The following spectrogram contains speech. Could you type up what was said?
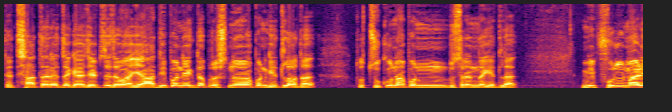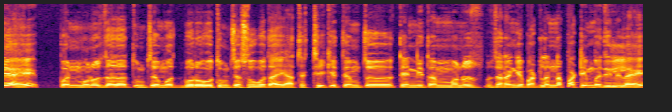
त्यात साताऱ्याचं गॅजेटचं जेव्हा ह्या आधी पण एकदा प्रश्न आपण घेतला होता तो चुकून आपण दुसऱ्यांदा घेतला. मी फुलमाळी आहे पण मनोजदादा तुमचं मत बरोबर तुमच्यासोबत आहे. आता ठीक आहे त्यांचं त्यांनी तर मनोज जरांगे पाटलांना पाठिंबा दिलेला आहे.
